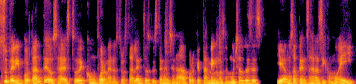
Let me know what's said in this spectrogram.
súper importante, o sea, esto de conforme a nuestros talentos que usted mencionaba, porque también, o sea, muchas veces llegamos a pensar así como, hey,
